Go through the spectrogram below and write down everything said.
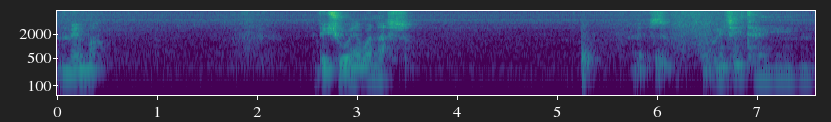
And remember, if you show anyone this, Time.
